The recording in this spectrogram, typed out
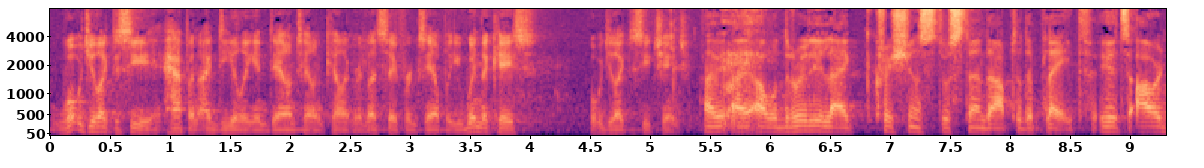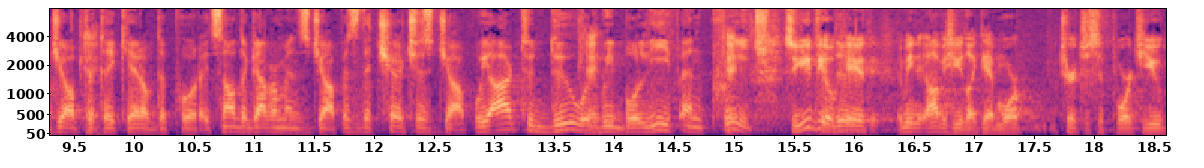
what would you like to see happen ideally in downtown Calgary? Let's say, for example, you win the case. What would you like to see change? I, I, I would really like Christians to stand up to the plate. It's our job to take care of the poor. It's not the government's job. It's the church's job. We are to do what Okay. we believe and Okay. preach. So you'd be okay with, I mean, obviously you'd like to have more churches support you,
